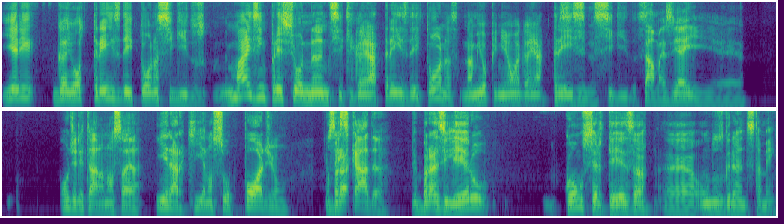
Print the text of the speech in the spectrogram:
E ele ganhou três Daytonas seguidos. Mais impressionante que ganhar três Daytonas, na minha opinião, é ganhar três Seguidas. seguidas. Tá, mas e aí? é, Onde ele tá na nossa hierarquia, nosso pódio Nossa Bra- escada. Brasileiro, com certeza, é um dos grandes também.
